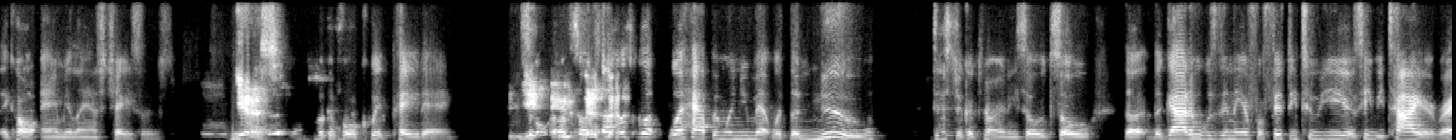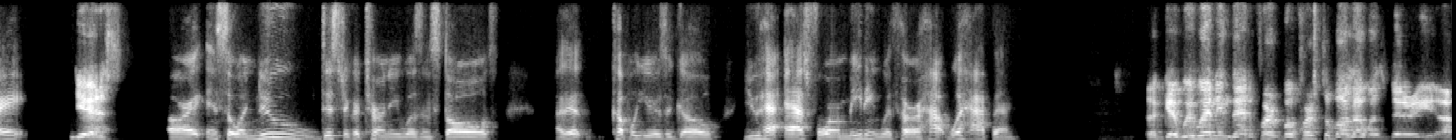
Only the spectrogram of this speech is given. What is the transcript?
They call ambulance chasers. Yes. Looking for a quick payday. Yeah, so, so that, tell that, us what, what happened when you met with the new district attorney. So so the the guy who was in there for 52 years, he retired, right? Yes. All right. And so a new district attorney was installed I got a couple years ago. You had asked for a meeting with her. How what happened? Okay, we went in there first, but first of all, I was very uh,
